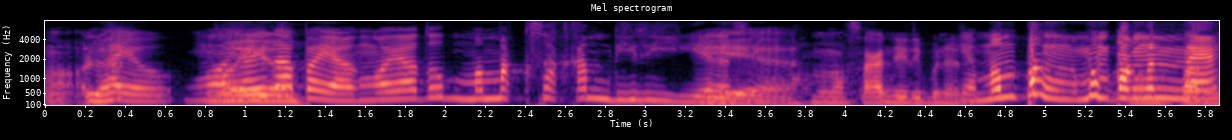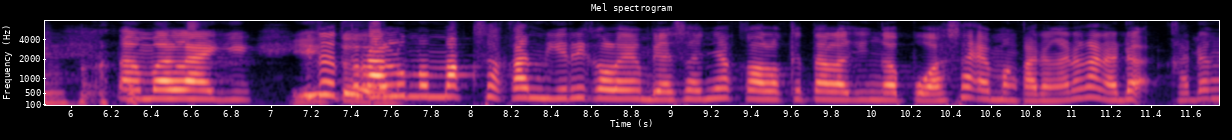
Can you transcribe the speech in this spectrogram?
Oh, lah, Ayo, ngoyo, itu apa ya? Ngoyo tuh memaksakan diri ya nggak sih? Iya, memaksakan diri benar. Ya mempeng, mempeng meneh. Tambah lagi. itu Itu. terlalu memaksakan diri kalau yang biasanya kalau kita lagi nggak puasa emang kadang-kadang kan ada kadang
